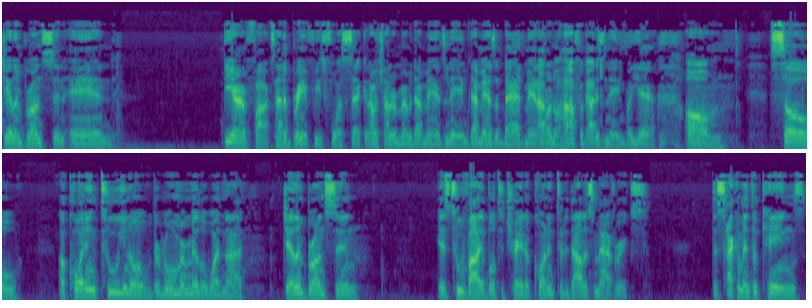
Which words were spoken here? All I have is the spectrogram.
Jalen Brunson and De'Aaron Fox. I had a brain freeze for a second. I was trying to remember that man's name. That man's a bad man. I don't know how I forgot his name, but yeah. Um, so according to, you know, the rumor mill or whatnot, Jalen Brunson is too valuable to trade according to the Dallas Mavericks. The Sacramento Kings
